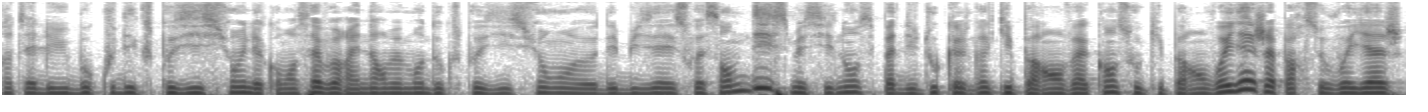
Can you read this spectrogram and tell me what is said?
quand elle a eu beaucoup d'expositions, il a commencé à avoir énormément d'expositions au début des années 70, mais sinon, c'est pas du tout quelqu'un qui part en vacances ou qui part en voyage, à part ce voyage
